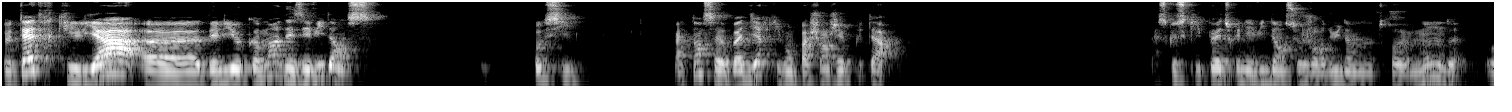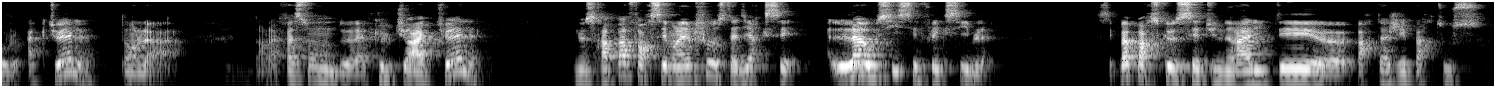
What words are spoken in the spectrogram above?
Peut-être qu'il y a euh, des lieux communs, des évidences aussi. Maintenant, ça ne veut pas dire qu'ils ne vont pas changer plus tard. Parce que ce qui peut être une évidence aujourd'hui dans notre monde actuel, dans la, dans la façon de la culture actuelle, ne sera pas forcément la même chose. C'est-à-dire que là aussi c'est flexible. C'est pas parce que c'est une réalité euh, partagée par tous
